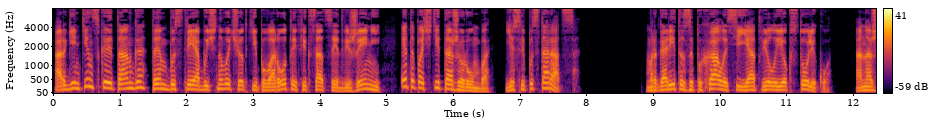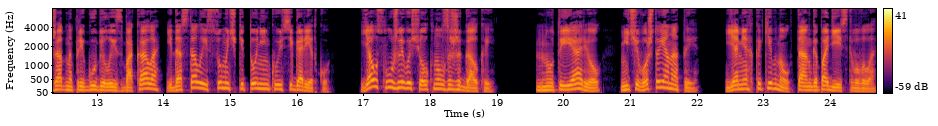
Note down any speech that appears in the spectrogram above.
Аргентинская танго, темп быстрее обычного, четкие повороты, фиксация движений – это почти та же румба, если постараться. Маргарита запыхалась, и я отвел ее к столику. Она жадно пригубила из бокала и достала из сумочки тоненькую сигаретку. Я услужливо щелкнул зажигалкой. «Ну ты и орел. Ничего, что я на «ты». Я мягко кивнул, танго подействовала.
